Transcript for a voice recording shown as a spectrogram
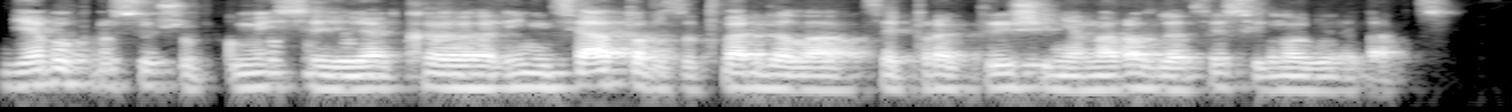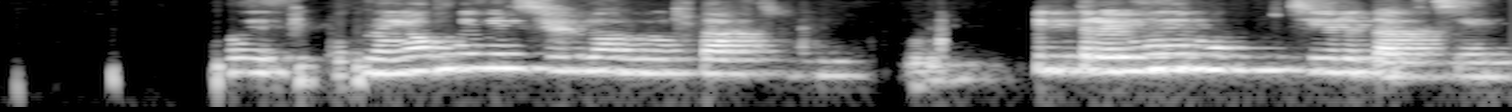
Я би просив, щоб комісія як е, ініціатор затвердила цей проект рішення на розгляд сесії в новій редакції. Ви ознайомлені з новою редакцією? Підтримуємо в цій редакції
